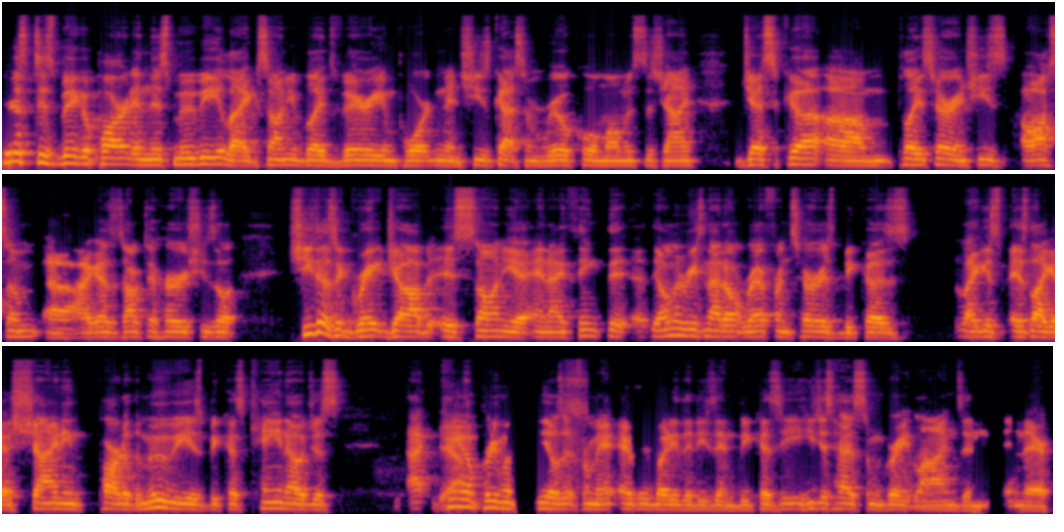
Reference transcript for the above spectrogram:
just as big a part in this movie. Like Sonya Blade's very important, and she's got some real cool moments to shine. Jessica um, plays her, and she's awesome. Uh, I got to talk to her. She's a she does a great job as Sonya, and I think that the only reason I don't reference her is because like it's, is like a shining part of the movie is because Kano just I, yeah. Kano pretty much steals it from everybody that he's in because he, he just has some great lines in, in there.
